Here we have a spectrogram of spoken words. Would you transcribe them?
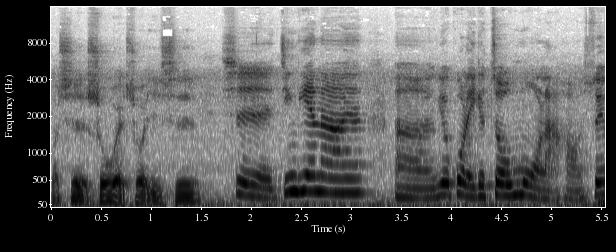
我是苏伟硕医师。是今天呢？呃，又过了一个周末了哈，所以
